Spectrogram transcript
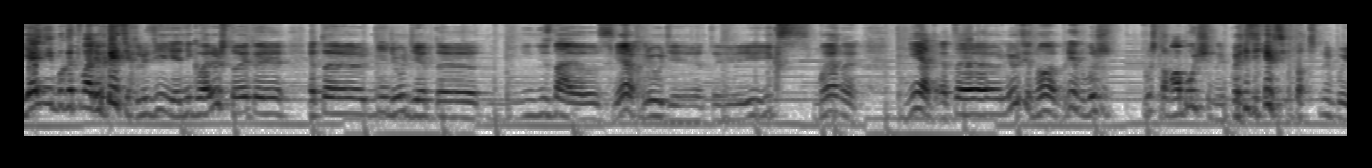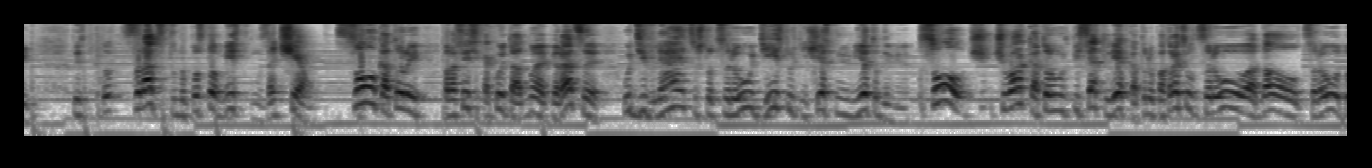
Я не боготворю этих людей, я не говорю, что это, это не люди, это, не знаю, сверхлюди, это X-мены. Нет, это люди, но, блин, вы же вы же там обученные, по идее, все должны быть. То есть, ну, сраться-то на пустом месте, ну зачем? Сол, который в процессе какой-то одной операции удивляется, что ЦРУ действует нечестными методами. Сол, чувак, которому 50 лет, который потратил ЦРУ, отдал ЦРУ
